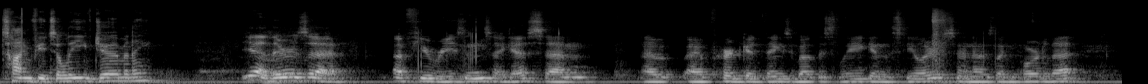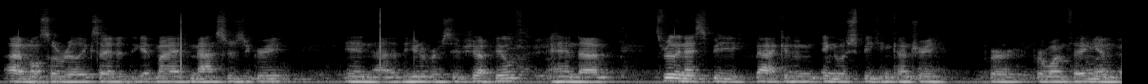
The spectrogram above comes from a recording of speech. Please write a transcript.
time for you to leave Germany? Yeah, there's a a few reasons, I guess. Um, I've, I've heard good things about this league and the Steelers, and I was looking forward to that. I'm also really excited to get my master's degree in uh, the University of Sheffield, and um, it's really nice to be back in an English-speaking country for for one thing, and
